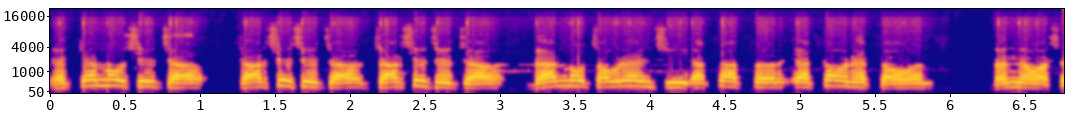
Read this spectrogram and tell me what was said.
एक्क्याण्णव शेहेचाळ चारशे शेहेचाळ चारशे शेहेचाळ ब्याण्णव चौऱ्याऐंशी एकाहत्तर एक्कावन्न एक्कावन्न धन्यवाद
